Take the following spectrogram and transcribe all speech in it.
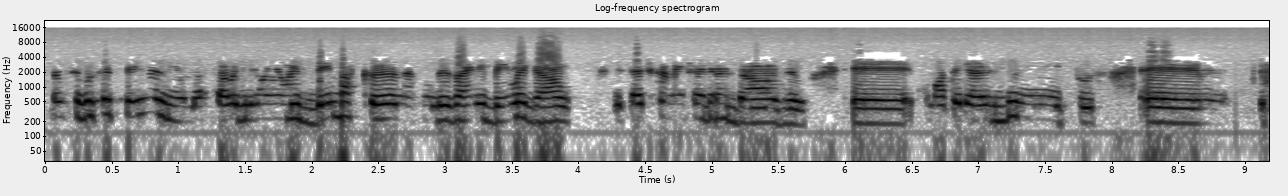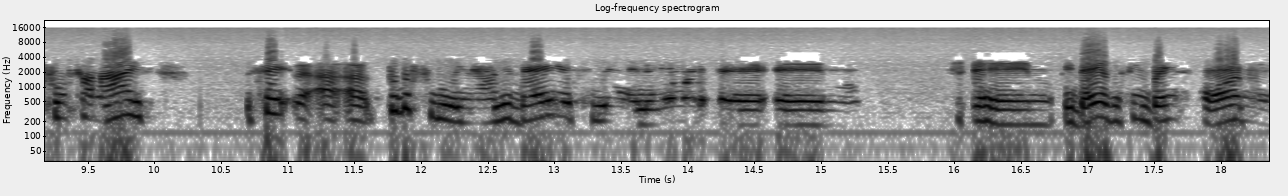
Então, se você tem ali uma sala de reuniões bem bacana, com design bem legal, esteticamente agradável, é, com materiais bonitos, é, funcionais, você, a, a, tudo flui, né? As ideias fluem é, é, é, ideias assim, brainstorming,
